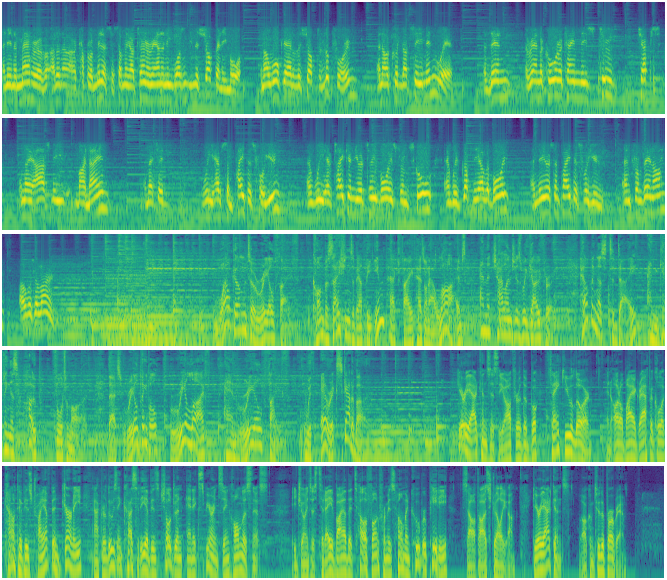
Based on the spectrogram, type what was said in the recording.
And in a matter of, I don't know, a couple of minutes or something, I turned around and he wasn't in the shop anymore. And I walked out of the shop to look for him, and I could not see him anywhere. And then around the corner came these two chaps, and they asked me my name, and they said, We have some papers for you, and we have taken your two boys from school, and we've got the other boy, and there are some papers for you. And from then on, I was alone. Welcome to Real Faith. Conversations about the impact faith has on our lives and the challenges we go through, helping us today and giving us hope for tomorrow. That's real people, real life, and real faith with Eric Skattebo. Gary Atkins is the author of the book Thank You, Lord, an autobiographical account of his triumphant journey after losing custody of his children and experiencing homelessness. He joins us today via the telephone from his home in Coober Pedy, South Australia. Gary Atkins, welcome to the program.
